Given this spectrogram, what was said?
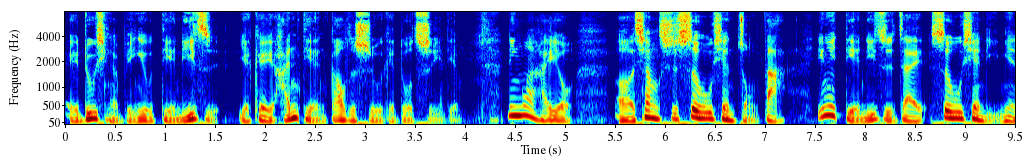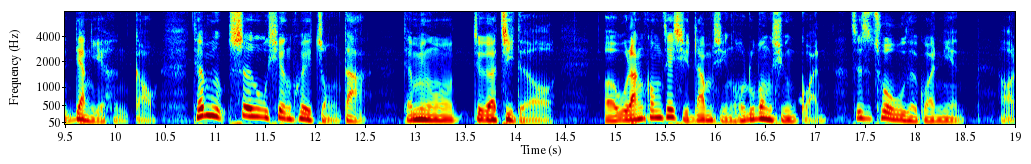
诶撸型的病友，碘离子也可以含碘高的食物可以多吃一点。另外还有呃像是摄物腺肿大，因为碘离子在摄护腺里面量也很高，条目摄护腺会肿大，条目这个要记得哦。呃，五郎公这是男性荷尔蒙相关，这是错误的观念啊。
